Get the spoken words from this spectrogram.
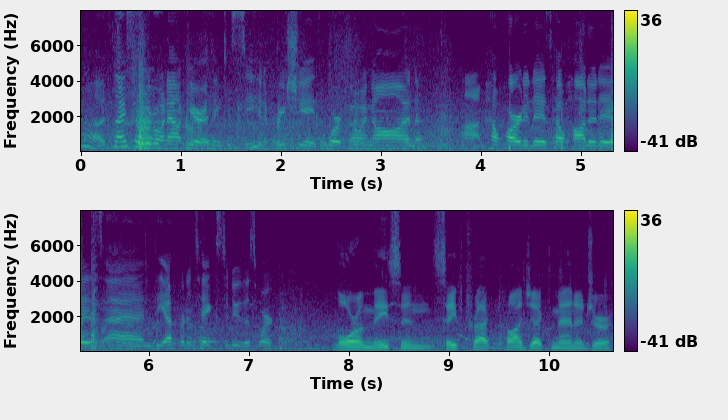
Uh, it's nice to have everyone out here, I think, to see and appreciate the work going on, um, how hard it is, how hot it is, and the effort it takes to do this work. Laura Mason, Safe Track Project Manager.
